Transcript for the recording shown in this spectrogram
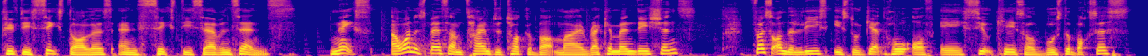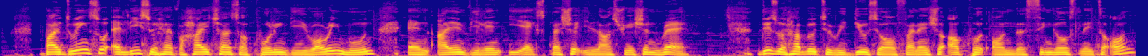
$1,056.67. Next, I want to spend some time to talk about my recommendations. First on the list is to get hold of a sealed case of booster boxes. By doing so, at least you have a high chance of pulling the Roaring Moon and Iron Valiant EX Special Illustration Rare. This will help you to reduce your financial output on the singles later on.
